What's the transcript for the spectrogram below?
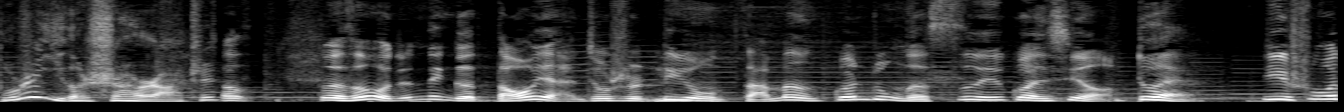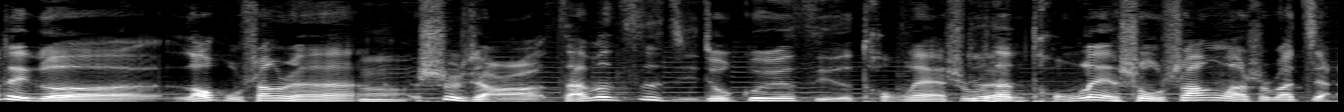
不是一个事儿啊，这呃对，所以我觉得那个导演就是利用咱们观众的思维惯性，对，一说这个老虎伤人，嗯视角咱们自己就归为自己的同类，是不是？咱们同类受伤了，是吧？讲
